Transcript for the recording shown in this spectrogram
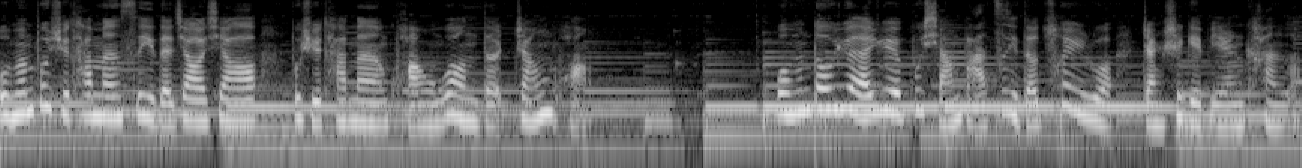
我们不许他们肆意的叫嚣，不许他们狂妄的张狂。我们都越来越不想把自己的脆弱展示给别人看了。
